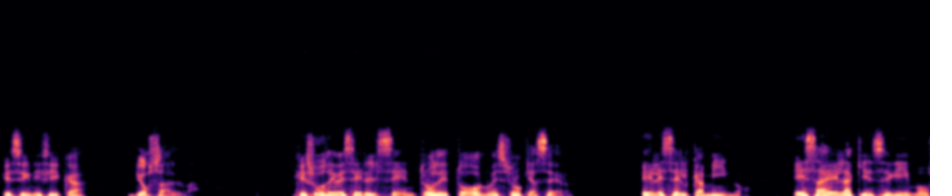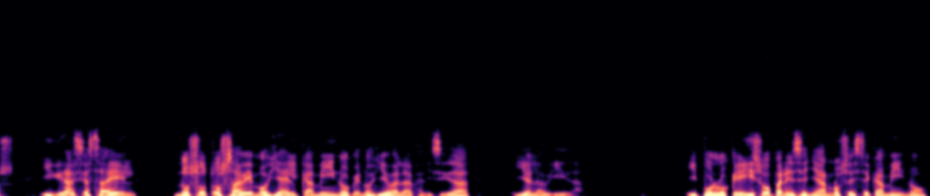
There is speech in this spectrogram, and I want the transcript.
que significa Dios salva. Jesús debe ser el centro de todo nuestro quehacer. Él es el camino, es a Él a quien seguimos y gracias a Él nosotros sabemos ya el camino que nos lleva a la felicidad y a la vida. Y por lo que hizo para enseñarnos este camino,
